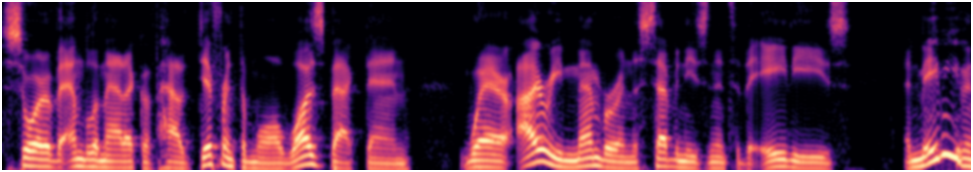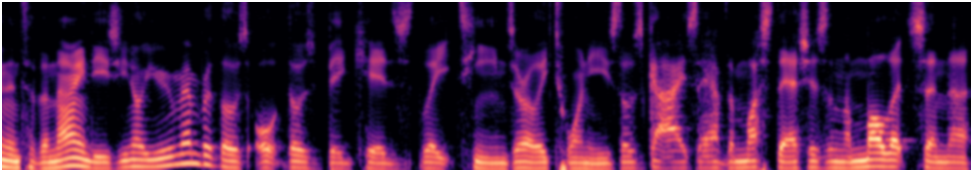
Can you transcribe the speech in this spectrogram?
sort of emblematic of how different the mall was back then, where I remember in the 70s and into the 80s and maybe even into the 90s, you know, you remember those old, those big kids, late teens, early 20s, those guys, they have the mustaches and the mullets and the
